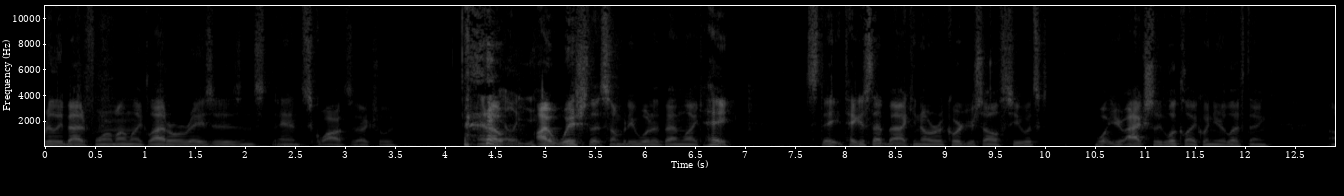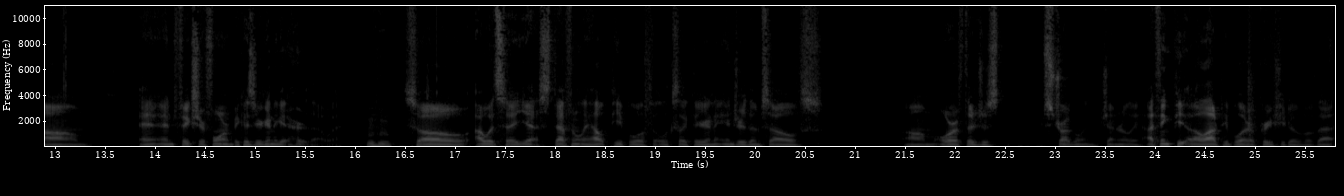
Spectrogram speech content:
really bad form on like lateral raises and and squats actually. And I, I wish that somebody would have been like, "Hey, stay, take a step back. You know, record yourself, see what's what you actually look like when you're lifting, um, and, and fix your form because you're gonna get hurt that way." Mhm. So I would say yes, definitely help people if it looks like they're gonna injure themselves, um, or if they're just struggling generally. I think pe- a lot of people are appreciative of that.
